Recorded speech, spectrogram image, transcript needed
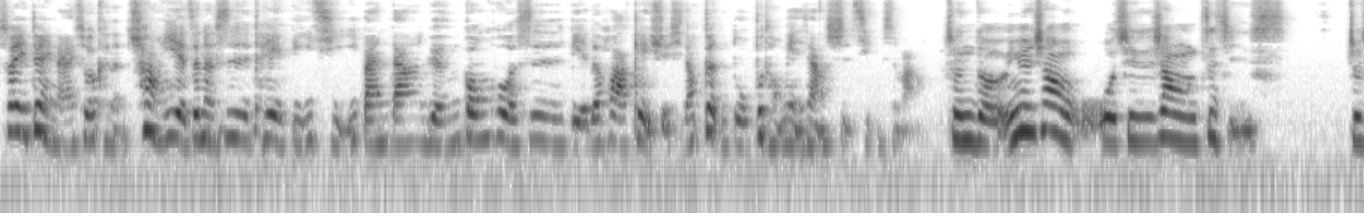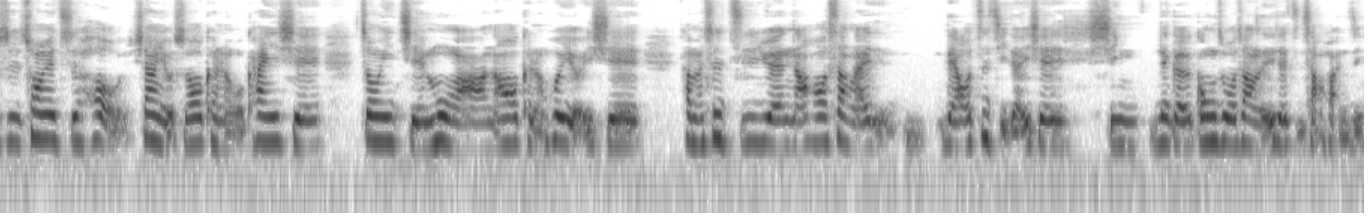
所以对你来说，可能创业真的是可以比起一般当员工或者是别的话，可以学习到更多不同面向的事情，是吗？真的，因为像我其实像自己就是创业之后，像有时候可能我看一些综艺节目啊，然后可能会有一些他们是职员，然后上来聊自己的一些新那个工作上的一些职场环境，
